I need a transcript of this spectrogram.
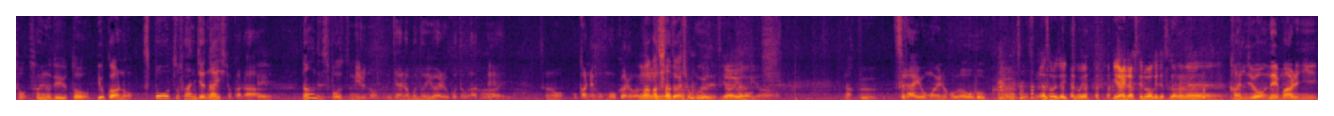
そうそういうので言うとよくあのスポーツファンじゃない人からえ「なんでスポーツ見るの?」みたいなことを言われることがあって、はい。そそのお金も儲かるわ、まあ加藤さんとか職業ですいけど。やいやいや。なく辛い思いの方が多くそうですね。それでいつもイライラしてるわけですからね。感情をね周りに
